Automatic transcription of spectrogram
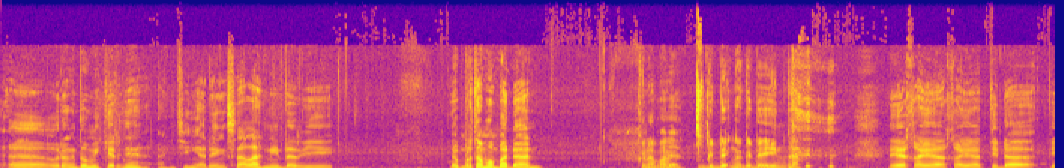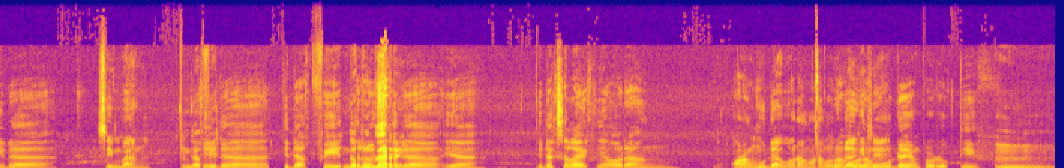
eh, orang tuh mikirnya anjing ada yang salah nih dari yang pertama badan Kenapa? Badan. Gede ngegedein kah? ya kayak kayak tidak tidak Seimbang. Nggak fit. tidak tidak fit Nggak terus bugar ya? tidak ya tidak selayaknya orang Orang muda, orang-orang muda gitu ya. muda yang produktif Hmm.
